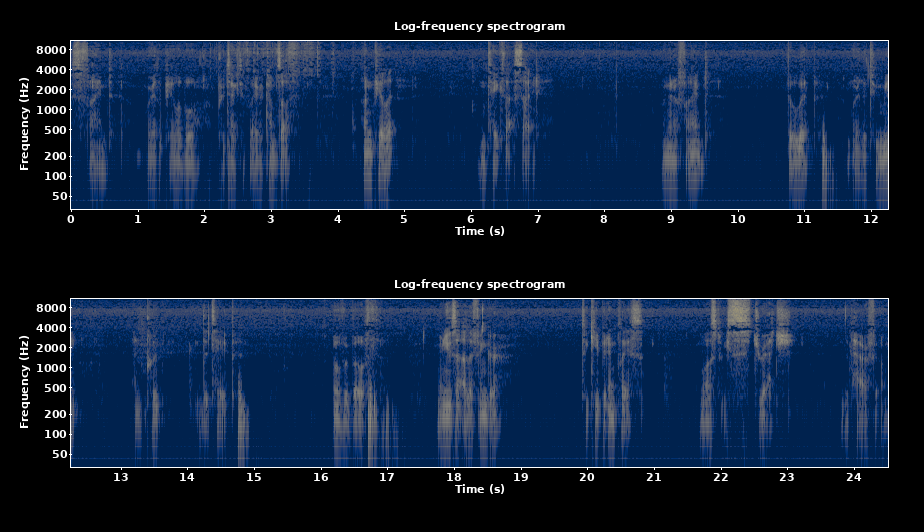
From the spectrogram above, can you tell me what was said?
is find where the peelable protective layer comes off, unpeel it, and take that side. I'm going to find the lip where the two meet and put the tape over both. To use that other finger to keep it in place whilst we stretch the parafilm.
